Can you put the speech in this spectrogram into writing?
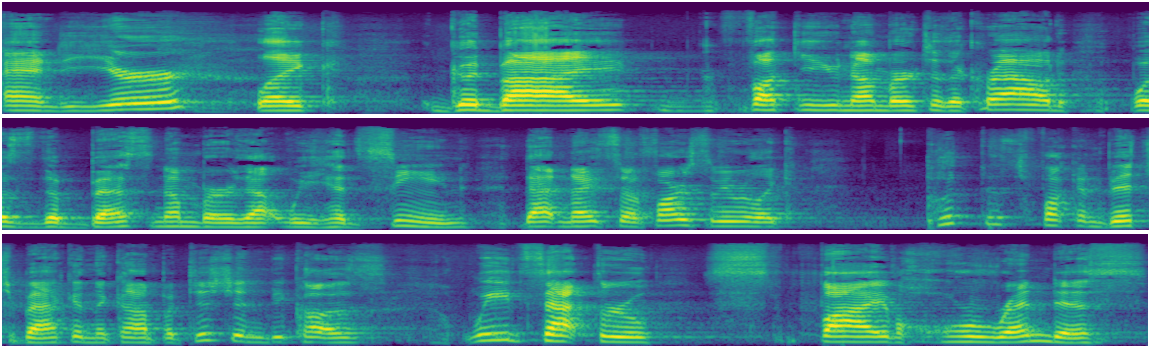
and your like goodbye, fuck you number to the crowd was the best number that we had seen that night so far. So we were like, put this fucking bitch back in the competition because we'd sat through five horrendous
